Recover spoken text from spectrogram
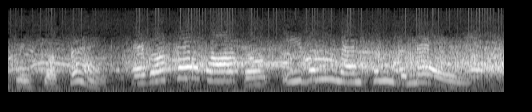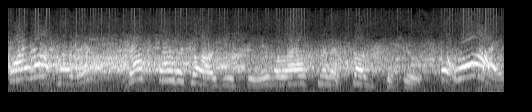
At least you're frank. There goes Santa Claus. Don't even mention the name. Why not, Mother? That Santa Claus, you see, is a last-minute substitute. But why?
